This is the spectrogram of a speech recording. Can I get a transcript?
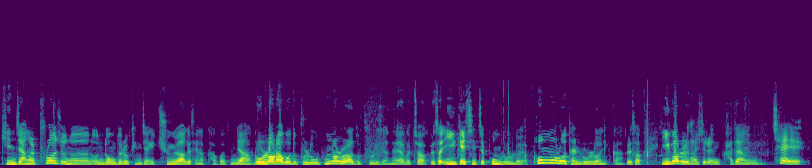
긴장을 풀어주는 운동들을 굉장히 중요하게 생각하거든요. 롤러라고도 부르고 폼롤러라도 부르잖아요. 그렇죠? 그래서 이게 진짜 폼롤러예요. 폼으로 된 롤러니까. 그래서 이거를 사실은 가장 최애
